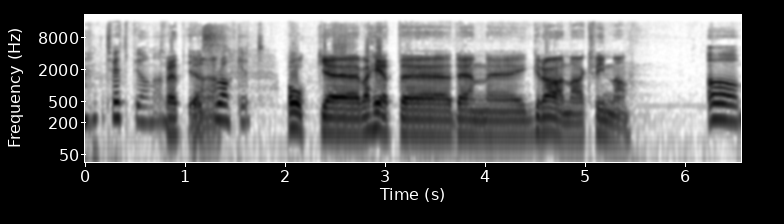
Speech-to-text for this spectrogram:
Tvättbjörnen. Tvättbjörn. Yes. ja. Rocket. Och eh, vad heter den gröna kvinnan? Och...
